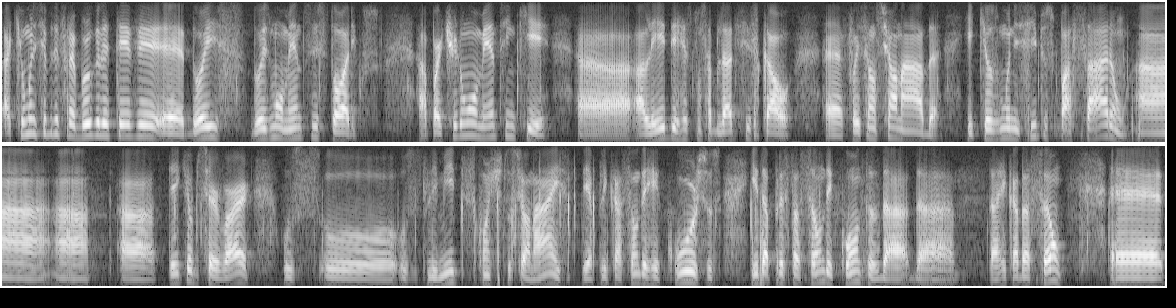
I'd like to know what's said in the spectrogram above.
aqui o município de Freiburgo ele teve é, dois, dois momentos históricos. A partir do momento em que a, a lei de responsabilidade fiscal é, foi sancionada e que os municípios passaram a, a, a ter que observar os, o, os, limites constitucionais de aplicação de recursos e da prestação de contas da, da, da arrecadação, é,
